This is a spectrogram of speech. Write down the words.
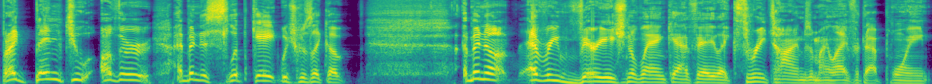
but I'd been to other. I'd been to Slipgate, which was like a. I've been to every variation of LAN Cafe like three times in my life at that point.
